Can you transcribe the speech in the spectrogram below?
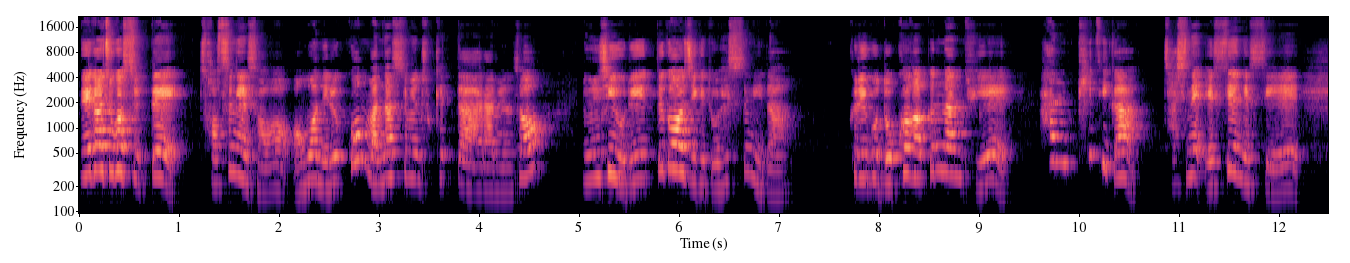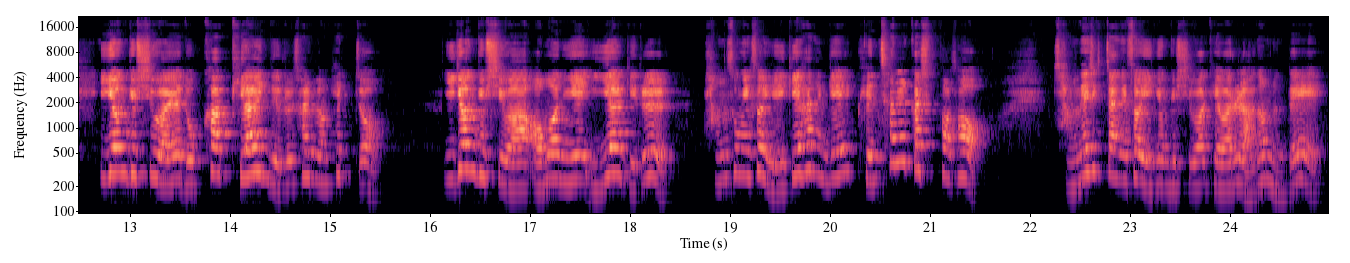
내가 죽었을 때 저승에서 어머니를 꼭 만났으면 좋겠다라면서 눈시울이 뜨거워지기도 했습니다. 그리고 녹화가 끝난 뒤에 한 PD가 자신의 SNS에 이경규 씨와의 녹화 비하인드를 설명했죠. 이경규 씨와 어머니의 이야기를 방송에서 얘기하는 게 괜찮을까 싶어서 장례식장에서 이경규 씨와 대화를 나눴는데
